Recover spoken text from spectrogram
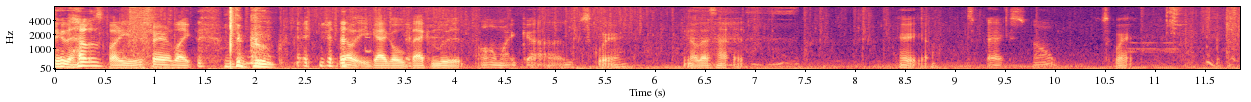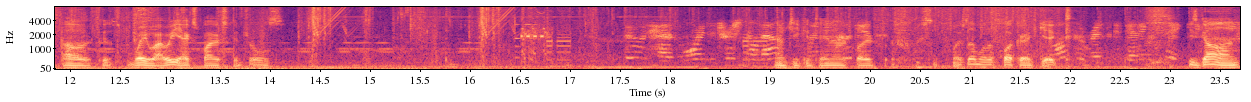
Dude, that was funny. You were trying to like, the gook. No, you gotta go back and loot it. oh my god. Square. No, that's not it. There you go. It's X. No. Square. Oh, cause wait, why are we Xbox controls? Food has more nutritional value Empty container. Fight. Where's that motherfucker I kicked? to risk getting sick. He's gone.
